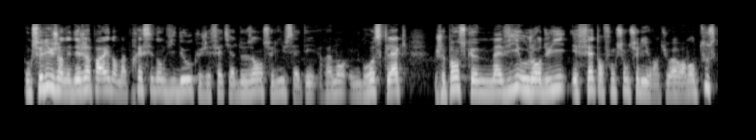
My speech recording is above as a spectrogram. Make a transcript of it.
Donc ce livre, j'en ai déjà parlé dans ma précédente vidéo que j'ai faite il y a deux ans. Ce livre, ça a été vraiment une grosse claque. Je pense que ma vie aujourd'hui est faite en fonction de ce livre. Hein. Tu vois, vraiment tous.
